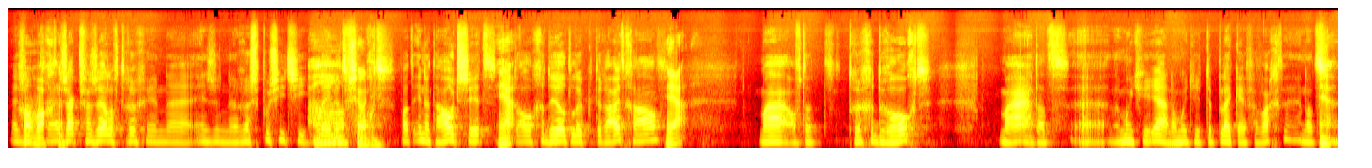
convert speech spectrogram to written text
Hij Gewoon zakt, wachten. Hij zakt vanzelf terug in, eh, in zijn rustpositie. Oh, Alleen het vocht wat in het hout zit, Ja. wordt al gedeeltelijk eruit gehaald. Ja. Maar of dat teruggedroogd. Maar dat, eh, dan, moet je, ja, dan moet je ter plekke even wachten. En dat, Ja.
